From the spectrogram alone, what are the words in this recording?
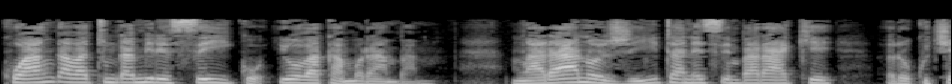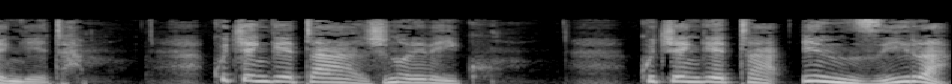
Ko angavatungamire seiko ivo vakamuramba mwari anozviita nesimba rake rokuchengeta. Kuchengeta zvinoreveiko kuchengeta inzira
